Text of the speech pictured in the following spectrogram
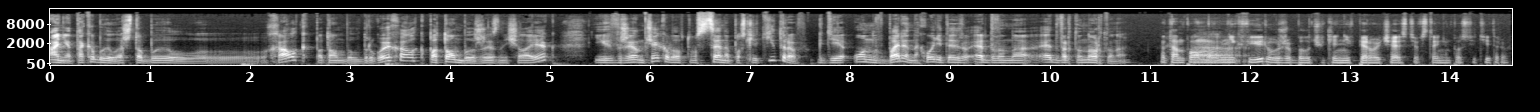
а, нет, так и было, что был Халк, потом был другой Халк, потом был Железный Человек, и в Железном Человеке была потом сцена после титров, где он в баре находит Эд... Эдварда... Эдварда Нортона. Ну, там, по-моему, а... Ник Фьюри уже был чуть ли не в первой части в сцене после титров.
